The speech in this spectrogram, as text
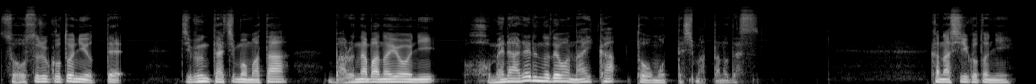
そうすることによって自分たちもまたバルナバのように褒められるのではないかと思ってしまったのです。悲しいことに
